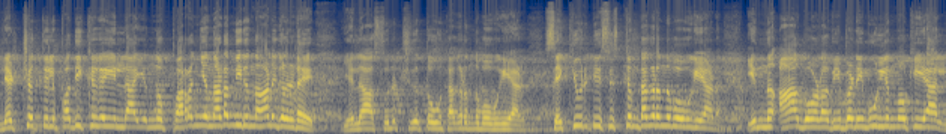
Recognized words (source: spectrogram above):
ലക്ഷ്യത്തിൽ പതിക്കുകയില്ല എന്ന് പറഞ്ഞ് നടന്നിരുന്ന ആളുകളുടെ എല്ലാ സുരക്ഷിതത്വവും തകർന്നു പോവുകയാണ്. സെക്യൂരിറ്റി സിസ്റ്റം തകർന്നു പോവുകയാണ്. ഇന്ന് ആഗോള വിപണി മൂല്യം നോക്കിയാൽ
